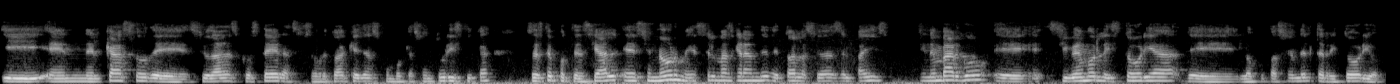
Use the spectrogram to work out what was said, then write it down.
Y en el caso de ciudades costeras, sobre todo aquellas con vocación turística, pues este potencial es enorme, es el más grande de todas las ciudades del país. Sin embargo, eh, si vemos la historia de la ocupación del territorio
